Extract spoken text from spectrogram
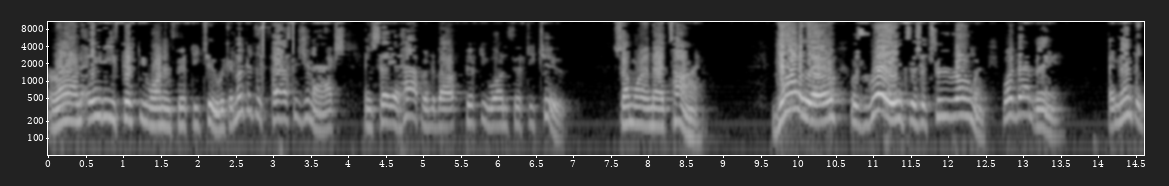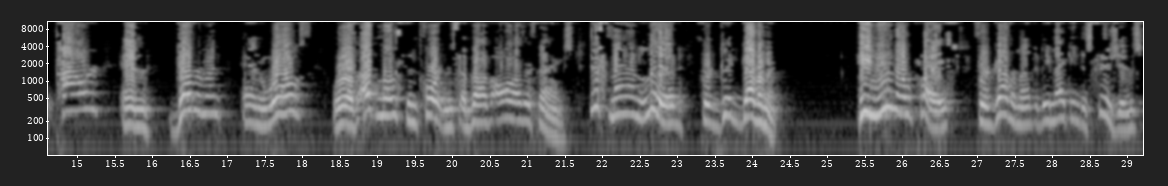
around AD 51 and 52. We can look at this passage in Acts and say it happened about 51, 52, somewhere in that time. Gallio was raised as a true Roman. What did that mean? It meant that power and government and wealth were of utmost importance above all other things. This man lived for good government. He knew no place for government to be making decisions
